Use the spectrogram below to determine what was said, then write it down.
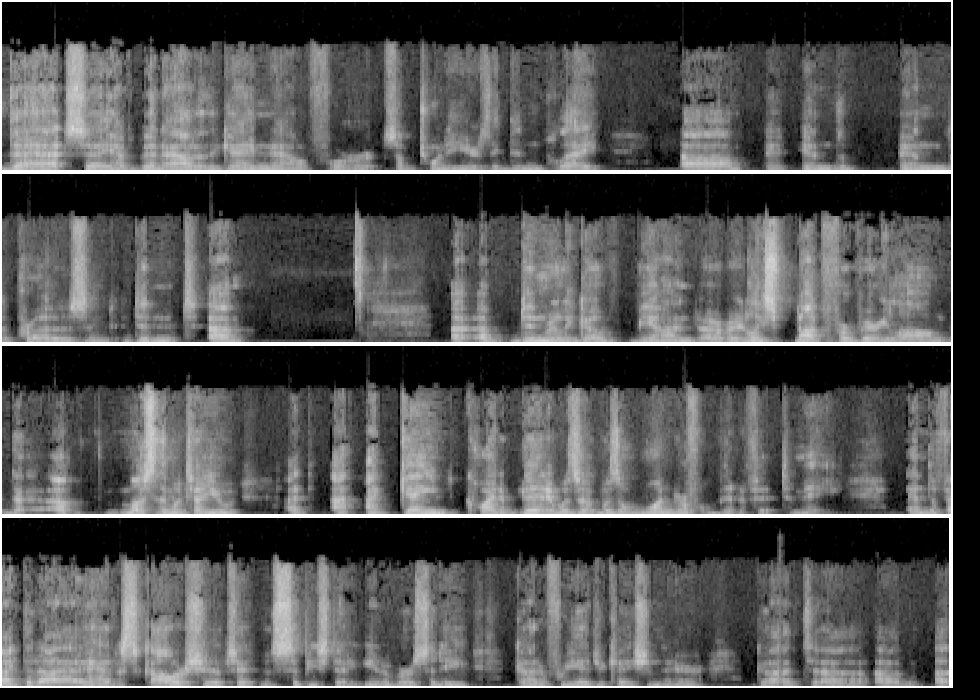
that say have been out of the game now for some 20 years, they didn't play um, in the in the pros and didn't um, uh, uh, didn't really go beyond, or at least not for very long. Uh, most of them will tell you, I, I, I, gained quite a bit. It was a, was a wonderful benefit to me and the fact that I had a scholarship at Mississippi State University, got a free education there, got uh, um, a,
